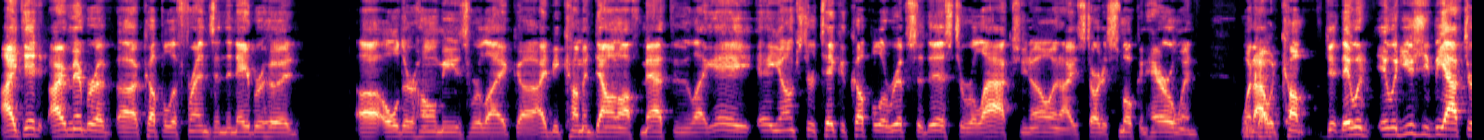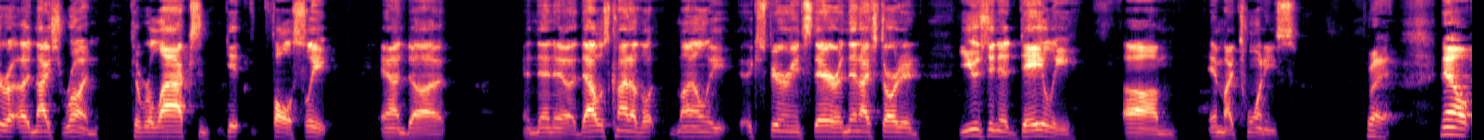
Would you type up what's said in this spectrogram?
I did. I remember a, a couple of friends in the neighborhood uh, older homies were like, uh, I'd be coming down off meth and they're like, Hey, hey, youngster, take a couple of rips of this to relax, you know? And I started smoking heroin when okay. I would come, they would, it would usually be after a, a, nice run to relax and get, fall asleep. And, uh, and then uh, that was kind of my only experience there. And then I started using it daily um, in my 20s. Right. Now,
